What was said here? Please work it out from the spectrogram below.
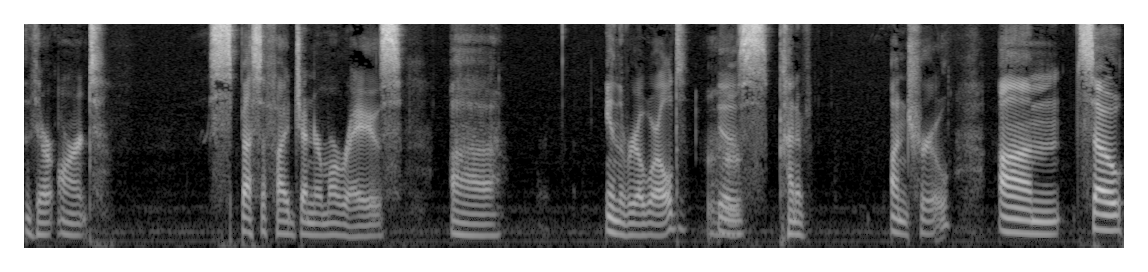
there aren't specified gender mores uh, in the real world Mhm. is kind of untrue. Um, so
